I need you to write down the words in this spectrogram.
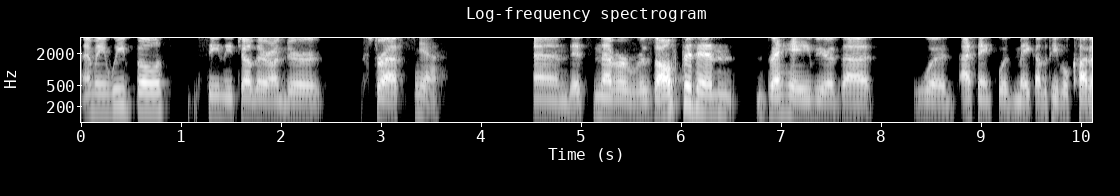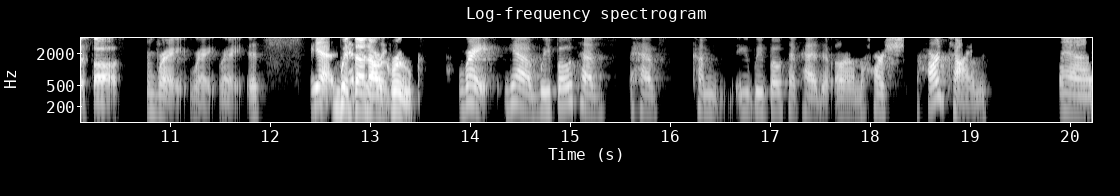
I mean, we've both seen each other under stress, yeah. And it's never resulted in behavior that would, I think, would make other people cut us off Right, right, right. It's yeah, within our group. Right. Yeah, we both have have come we both have had um harsh hard times and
